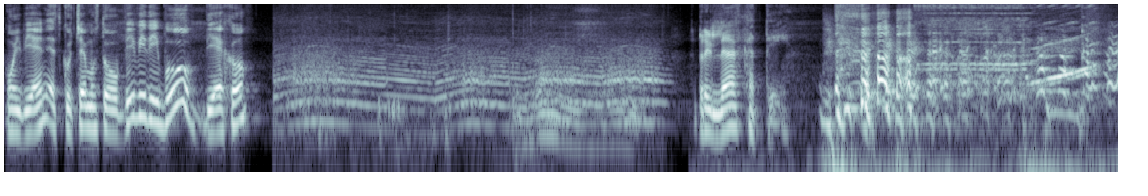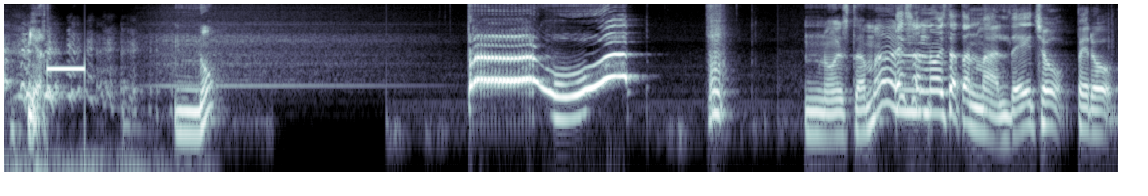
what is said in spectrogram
Muy bien, escuchemos tu BBD Boo, viejo. Relájate. Mierda. No. No está mal. Eso no está tan mal, de hecho, pero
